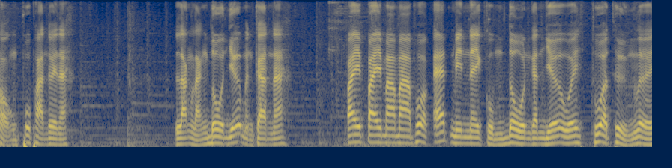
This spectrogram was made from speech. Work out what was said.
ของผู้พันด้วยนะ หลังๆโดนเยอะเหมือนกันนะ ไปไปมามาพวกแอดมินในกลุ่มโดนกันเยอะเว้ยทั่วถึงเลย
